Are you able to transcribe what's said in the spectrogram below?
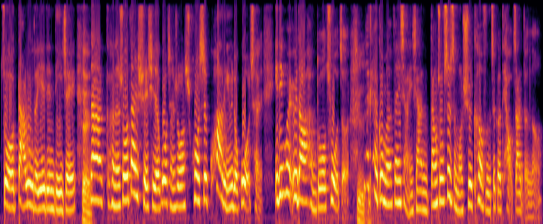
做大陆的夜店 DJ，对，那可能说在学习的过程中，或是跨领域的过程，一定会遇到很多挫折，是，那可以跟我们分享一下，你当初是怎么去克服这个挑战的呢？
